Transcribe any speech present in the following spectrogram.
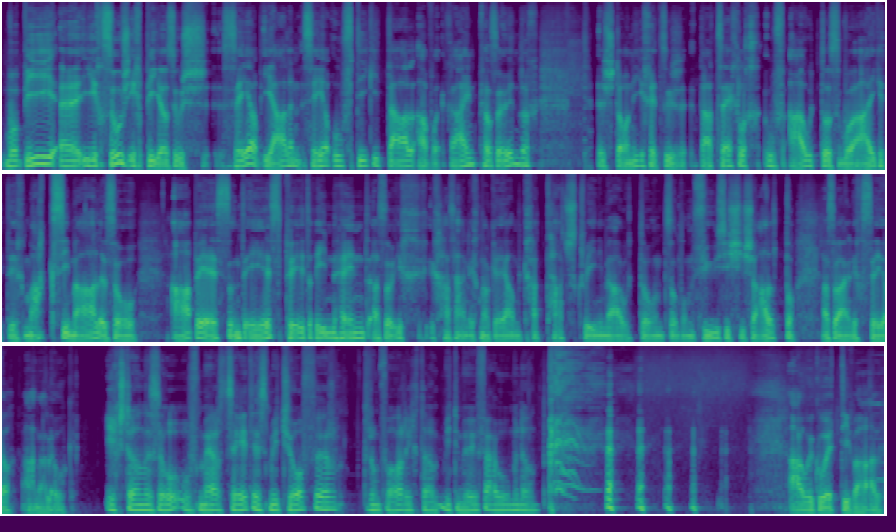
Wobei äh, ich sonst, ich bin ja sonst sehr, in allem sehr auf digital, aber rein persönlich stehe ich jetzt tatsächlich auf Autos, wo eigentlich maximal so ABS und ESP drin haben. Also ich, ich habe eigentlich noch gerne kein Touchscreen im Auto, und, sondern physische Schalter. Also eigentlich sehr analog. Ich stehe so auf Mercedes mit Chauffeur, darum fahre ich da mit dem ÖV umeinander. Auch eine gute Wahl.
